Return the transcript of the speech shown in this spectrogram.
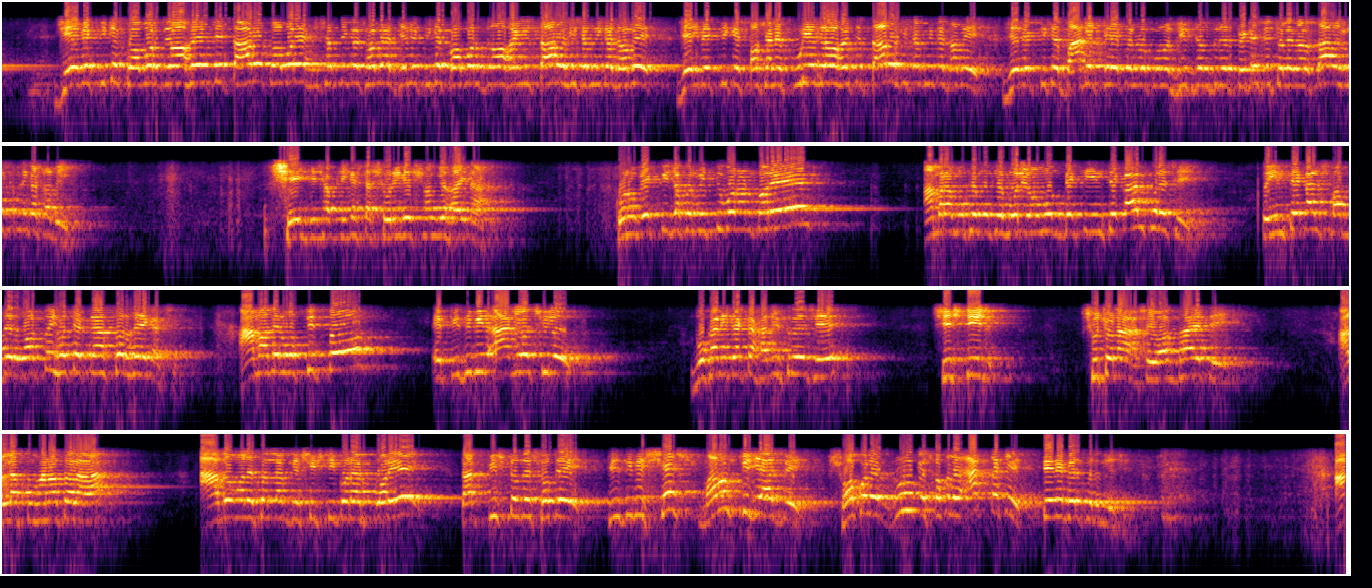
যে ব্যক্তিকে কবর দেওয়া হয়েছে, তারও কবরের হিসাব নিকাশ হবে, আর যে ব্যক্তিকে কবর দেওয়া হয়নি, তারও হিসাব নিকাশ হবে। যেই ব্যক্তিকে শ্মশানে পুড়িয়ে দেওয়া হয়েছে, তারও হিসাব নিকাশ হবে। যে ব্যক্তিকে বাঘে খেয়ে ফেলল, কোনো জীবজন্তুদের পেটে সে চলে গেল, তারও হিসাব নিকাশ হবে। সেই হিসাব নিকাশটা শরীরের সঙ্গে হয় না। কোনো ব্যক্তি যখন মৃত্যুবরণ করে আমরা মুখে মুখে বলি, অমুক ব্যক্তি ইন্তেকাল করেছে। তো ইন্তেকাল শব্দের অর্থই হচ্ছে ট্রান্সফার হয়ে গেছে। আমাদের অস্তিত্ব এই পৃথিবীর আগেও ছিল। বোখারিতে একটা হাদিস রয়েছে, সৃষ্টির সূচনা সেই অধ্যায়েতে। আল্লাহ সুহানতলা আদম আলাইসাল্লামকে সৃষ্টি করার পরে তার পৃষ্ঠদের সাথে পৃথিবীর শেষ মানুষটি যে আসবে, সকলের রুহকে সকলের আত্মাকে টেনে বের করে দিয়েছে।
